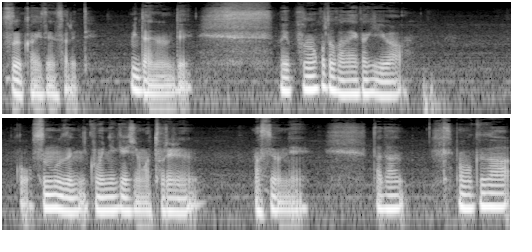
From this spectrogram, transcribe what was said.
すぐ改善されて。みたいなのでまあよっぽどのことがない限りはこうスムーズにコミュニケーションが取れますよね。ただ、まあ、僕が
